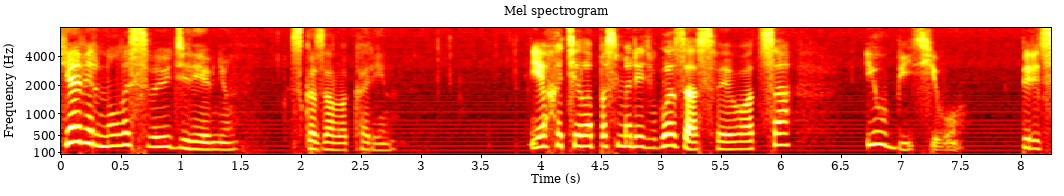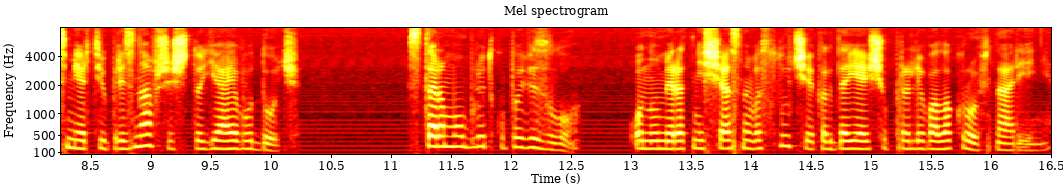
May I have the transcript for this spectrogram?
«Я вернулась в свою деревню», — сказала Карин. «Я хотела посмотреть в глаза своего отца и убить его, перед смертью признавшись, что я его дочь. Старому ублюдку повезло. Он умер от несчастного случая, когда я еще проливала кровь на арене.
